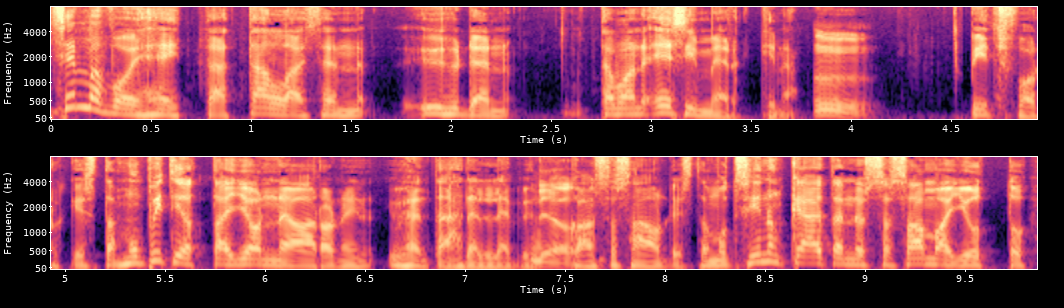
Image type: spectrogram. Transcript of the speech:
Sen mä voi heittää tällaisen yhden, tämän esimerkkinä. Mm. Pitchforkista. Mun piti ottaa Jonne Aaronin yhden tähden levy Joo. kanssa soundista, mutta siinä on käytännössä sama juttu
